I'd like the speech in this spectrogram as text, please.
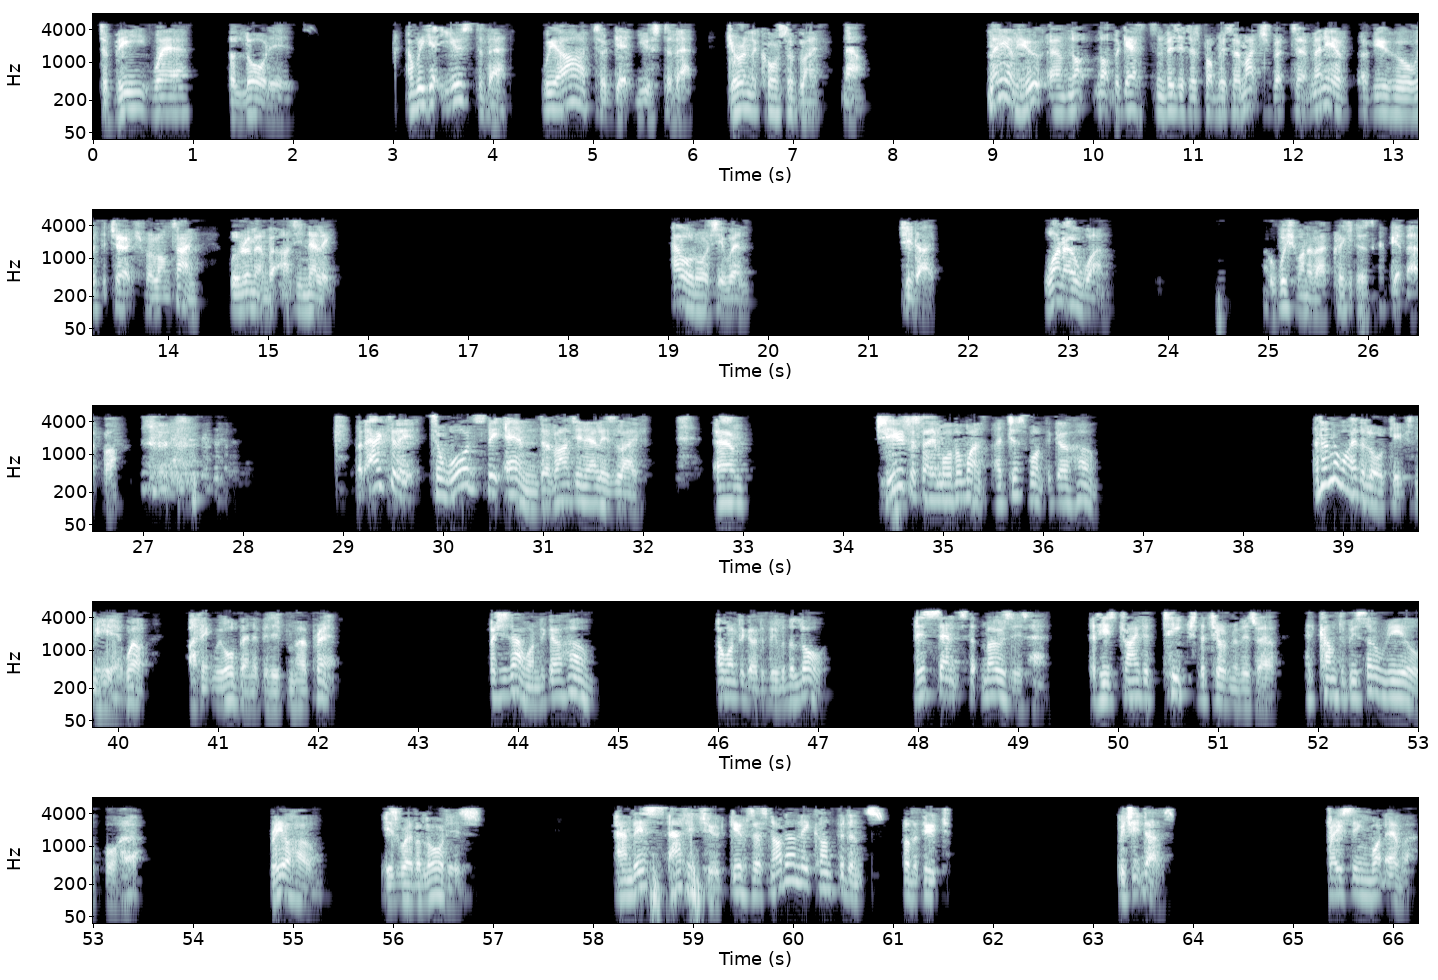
To be where the Lord is. And we get used to that. We are to get used to that during the course of life now. Many of you, um, not, not the guests and visitors probably so much, but uh, many of, of you who were with the church for a long time will remember Auntie Nellie. How old was she when she died? 101. I wish one of our cricketers could get that far. but actually, towards the end of Auntie Nellie's life, um, she used to say more than once, I just want to go home. I don't know why the Lord keeps me here. Well, I think we all benefited from her prayer. But she said, I want to go home. I want to go to be with the Lord. This sense that Moses had, that he's trying to teach the children of Israel, had come to be so real for her. Real home is where the Lord is. And this attitude gives us not only confidence for the future, which it does, facing whatever,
